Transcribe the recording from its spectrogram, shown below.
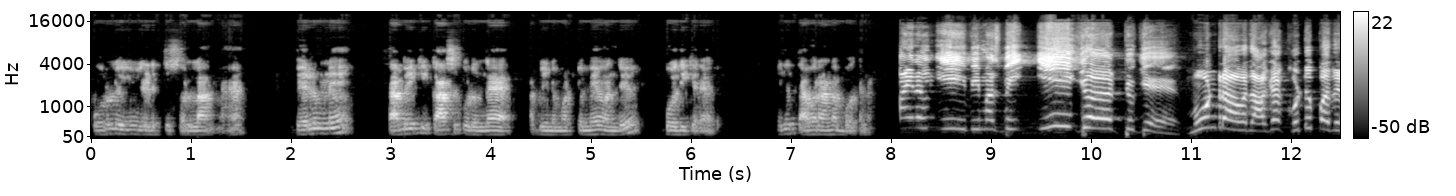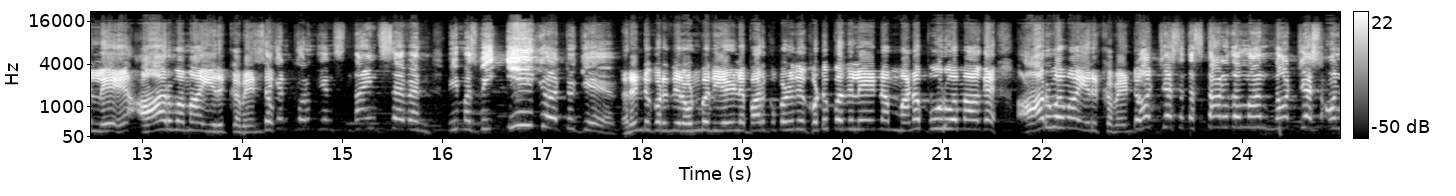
பொருளையும் எடுத்து சொல்லாம வெறும்னு சபைக்கு காசு கொடுங்க அப்படின்னு மட்டுமே வந்து போதிக்கிறாரு. இது தவறான போதனை. Final E, we must be eager to give. மூன்றாவதாக கொடுப்பதிலே ஆர்வமாய் இருக்க வேண்டும் Second Corinthians 9 7, we must be eager to give. ரெண்டு குறைந்தர் ஒன்பது ஏழுல பார்க்கும் பொழுது கொடுப்பதிலே நம் மனப்பூர்வமாக ஆர்வமாய் இருக்க வேண்டும் Not just at the start of the month, not just on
